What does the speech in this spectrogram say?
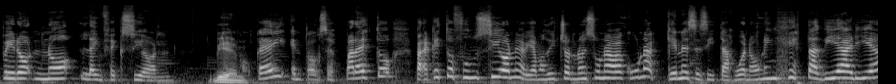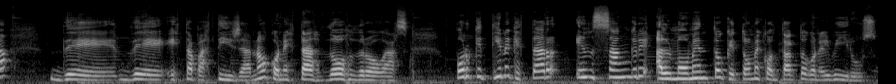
pero no la infección. Bien. ¿Ok? Entonces, para esto, para que esto funcione, habíamos dicho, no es una vacuna, ¿qué necesitas? Bueno, una ingesta diaria de, de esta pastilla, ¿no? Con estas dos drogas. Porque tiene que estar en sangre al momento que tomes contacto con el virus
